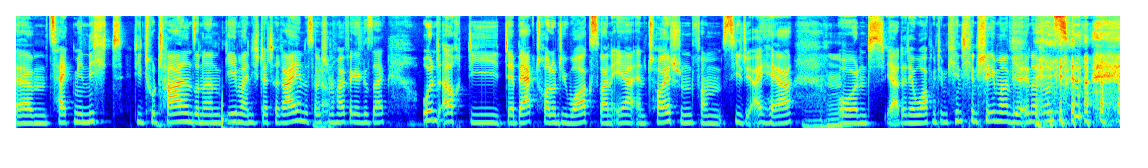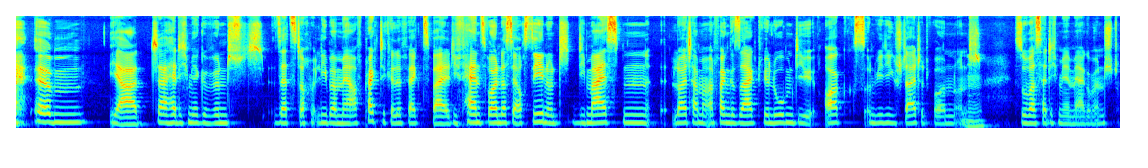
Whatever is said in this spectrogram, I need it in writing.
Ähm, zeigt mir nicht die Totalen, sondern geh mal in die Städte rein, das habe ich Ja. schon häufiger gesagt. Und auch die, der Bergtroll und die Walks waren eher enttäuschend vom CGI her. Und ja, der Walk mit dem Kindchenschema, wir erinnern uns. ähm, ja, da hätte ich mir gewünscht, setzt doch lieber mehr auf Practical Effects, weil die Fans wollen das ja auch sehen und die meisten Leute haben am Anfang gesagt, wir loben die Orks und wie die gestaltet wurden und mhm. sowas hätte ich mir mehr gewünscht.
